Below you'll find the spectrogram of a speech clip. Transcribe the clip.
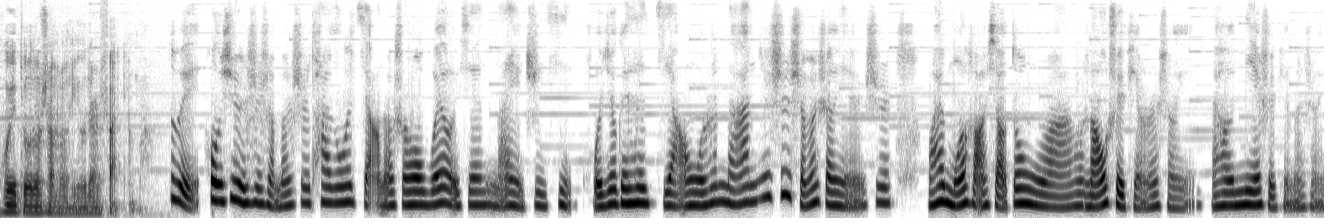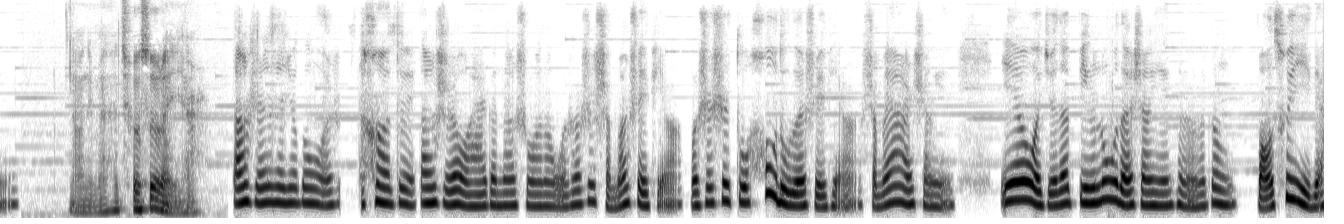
会多多少少有点反应吧。对，后续是什么？是他跟我讲的时候，我有一些难以置信。我就跟他讲，我说：“拿，这是什么声音？是我还模仿小动物啊，挠水瓶的声音，然后捏水瓶的声音。”然后你们还测试了一下，当时他就跟我说：“哦，对，当时我还跟他说呢，我说是什么水平？我说是多厚度的水平，什么样的声音？因为我觉得冰露的声音可能更薄脆一点，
